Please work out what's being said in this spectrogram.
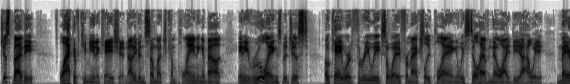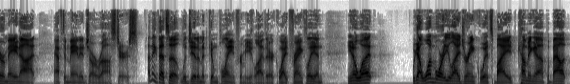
just by the lack of communication. Not even so much complaining about any rulings, but just, okay, we're three weeks away from actually playing, and we still have no idea how we may or may not have to manage our rosters. I think that's a legitimate complaint from Eli there, quite frankly. And you know what? We got one more Eli Drinkwitz bite coming up about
